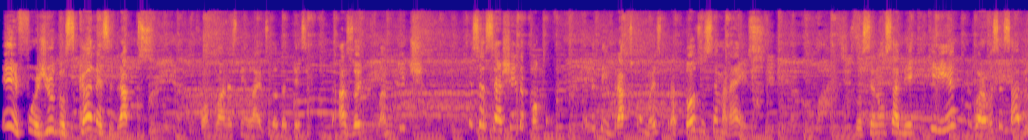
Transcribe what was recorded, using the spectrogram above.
E fugiu dos canes e drops. Four Corners tem lives toda terça às 8 lá no Twitch. E se você acha ainda pouco, ainda tem drops como esse para todos os semanais. Se você não sabia que queria, agora você sabe.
